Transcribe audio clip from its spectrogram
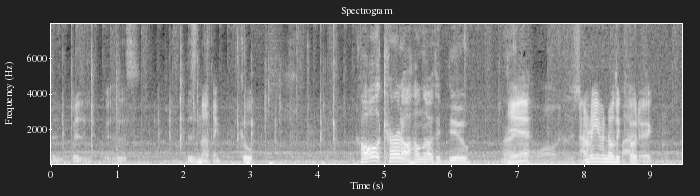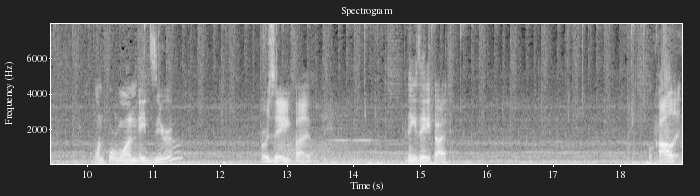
What is, what is this? This is nothing. Cool. Call a colonel. He'll know what to do. Yeah. won't. He'll just I don't even know the by. codec. One four one eight zero. Or is it 85? I think it's eighty five. We'll call it.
